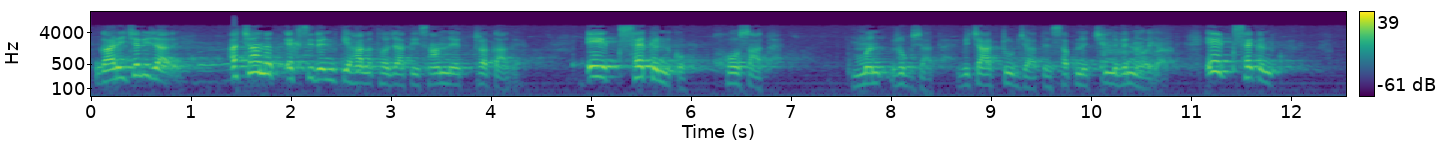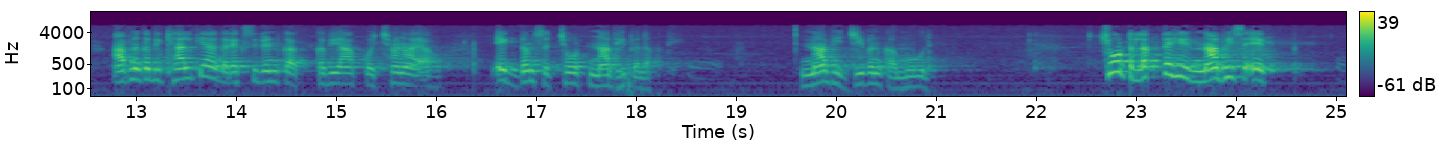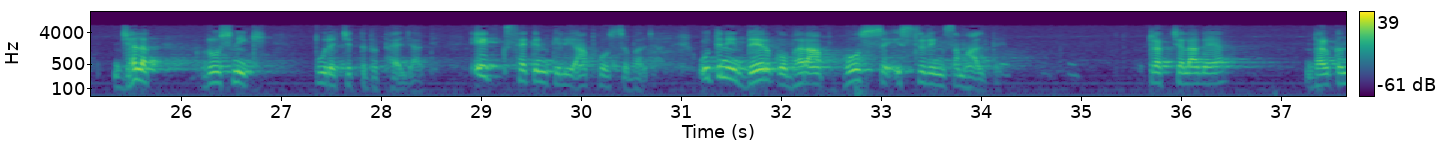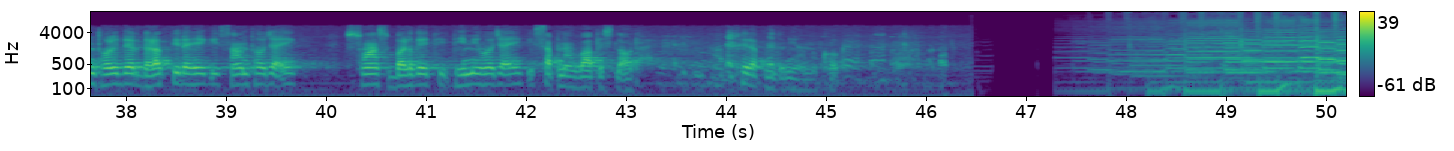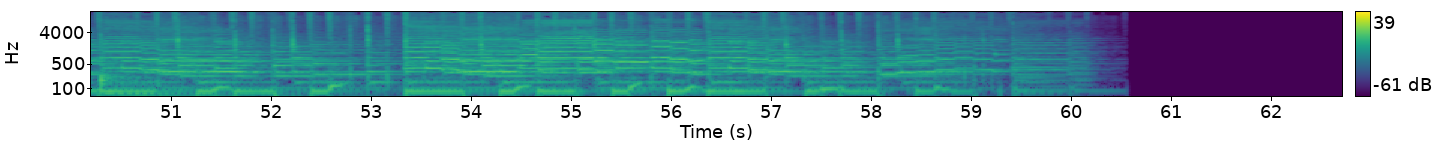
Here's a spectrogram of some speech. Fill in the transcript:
गाड़ी चली जा रही अचानक एक्सीडेंट की हालत हो जाती, सामने एक ट्रक आ गया। एक सेकंड को होश आता है। मन रुक जाता है, विचार टूट जाते हैं, सपने छिन्न भिन्न हो जाते हैं। एक सेकंड को। आपने कभी ख्याल किया, अगर एक्सीडेंट का कभी आपको क्षण आया हो, एकदम से चोट नाभि पे लगती नाभि जीवन का मूल है। चोट लगते ही नाभि से एक झलक, रोशनी की पूरे चित्त पर फैल जाती एक सेकंड के लिए आप होश से भर जाते उतनी देर को भर आप होश से स्टरिंग संभालते हैं। ट्रक चला गया। धड़कन थोड़ी देर धड़कती रहेगी, शांत हो जाएगी। श्वास बढ़ गई थी, धीमी हो जाएगी। सपना वापस लौट फिर अपनी दुनिया में खो गए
